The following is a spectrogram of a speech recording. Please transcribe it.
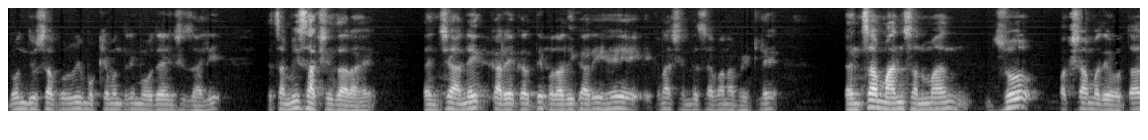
दोन दिवसापूर्वी मुख्यमंत्री महोदयांशी झाली. त्याचा मी साक्षीदार आहे. त्यांचे अनेक कार्यकर्ते पदाधिकारी हे एकनाथ शिंदे साहेबांना भेटले. त्यांचा मान सन्मान जो पक्षामध्ये होता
